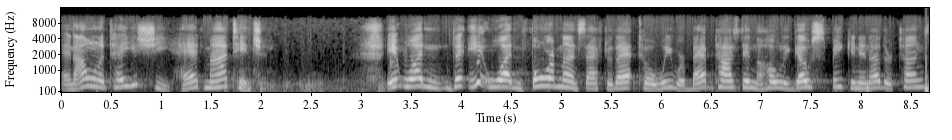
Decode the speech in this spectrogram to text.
and I want to tell you, she had my attention. It wasn't, it wasn't four months after that till we were baptized in the Holy Ghost, speaking in other tongues.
